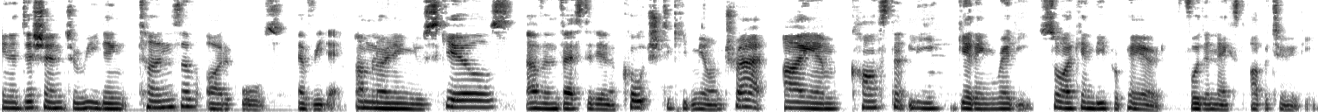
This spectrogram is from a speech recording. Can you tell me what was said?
in addition to reading tons of articles every day. I'm learning new skills. I've invested in a coach to keep me on track. I am constantly getting ready so I can be prepared for the next opportunity.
